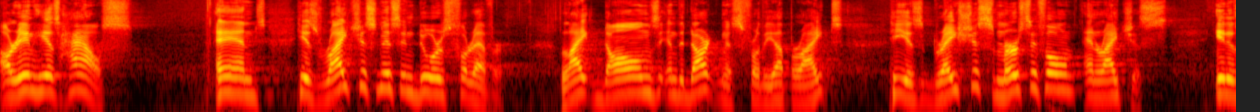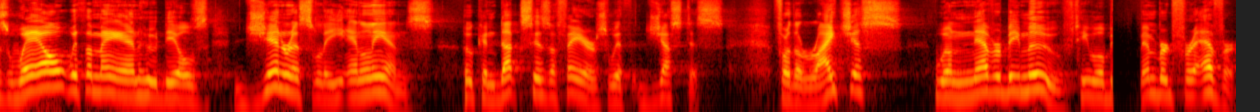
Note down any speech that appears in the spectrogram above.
are in his house, and his righteousness endures forever. Light dawns in the darkness for the upright. He is gracious, merciful, and righteous. It is well with a man who deals generously and lends, who conducts his affairs with justice. For the righteous will never be moved, he will be remembered forever.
